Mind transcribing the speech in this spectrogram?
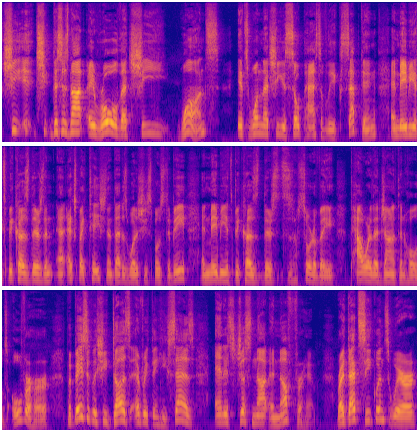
she, she this is not a role that she wants it's one that she is so passively accepting and maybe it's because there's an uh, expectation that that is what she's supposed to be and maybe it's because there's sort of a power that jonathan holds over her. But basically she does everything he says and it's just not enough for him right? That sequence where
